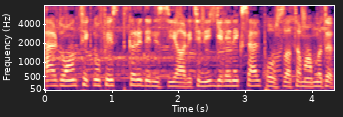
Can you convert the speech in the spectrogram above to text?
Erdoğan Teknofest Karadeniz ziyaretini geleneksel pozla tamamladı.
